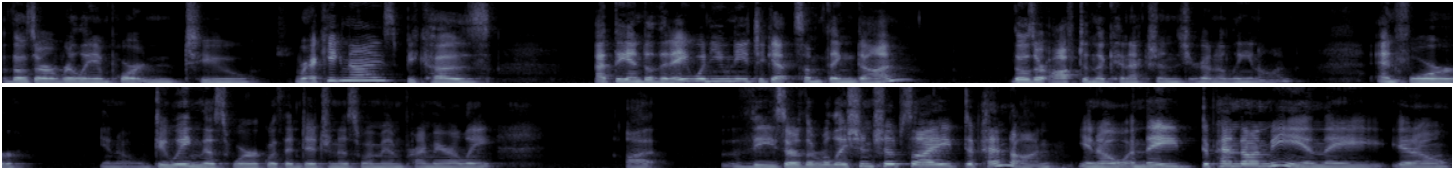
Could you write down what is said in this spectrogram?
those are really important to recognize because at the end of the day when you need to get something done those are often the connections you're going to lean on. And for you know doing this work with indigenous women primarily uh, these are the relationships i depend on you know and they depend on me and they you know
